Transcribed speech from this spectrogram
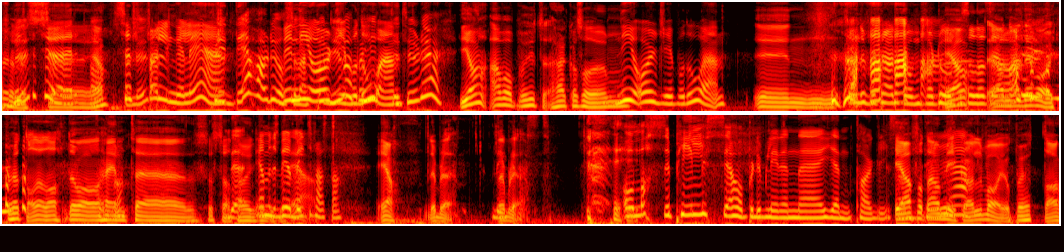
felles, eh, ja. Fordi Selvfølgelig. det har du også vært på. Du var på hyttetur, du. ja, jeg var på hytte Her, hva sa du? Ny orgy på doen, som du fortalte om for to ja, episoder ja, nei, det var ikke på hytta, det da. Det var hjem til søstera til han Ja, men det blir jo Ja. byttefest, da. Ja, det ble det. det, ble det. Og masse pils. Jeg håper det blir en uh, gjentagelse. Ja, for jeg og Mikael var jo på hytta,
